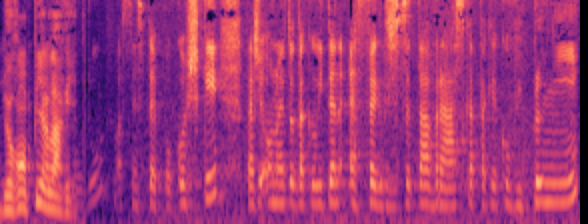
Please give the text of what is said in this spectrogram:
de remplir la ride. vlastně z té pokožky, takže ono je to takový ten efekt, že se ta vrázka tak jako vyplní.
